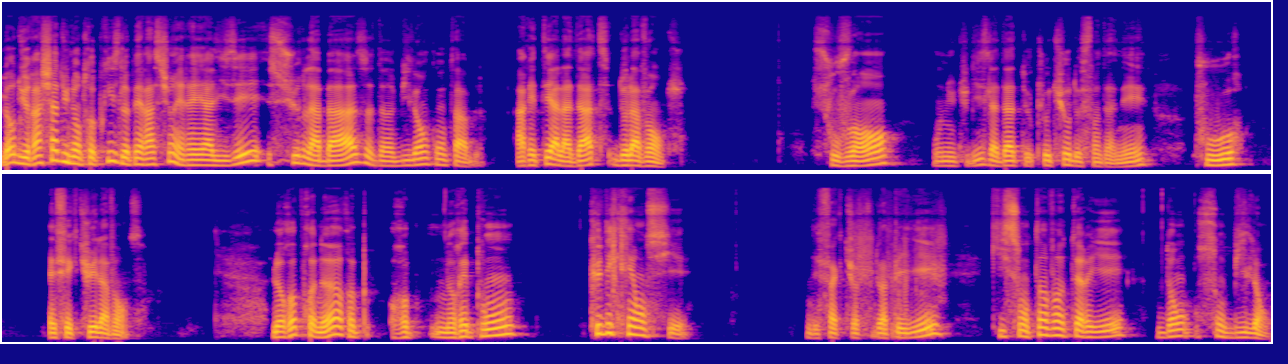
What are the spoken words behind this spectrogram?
Lors du rachat d'une entreprise, l'opération est réalisée sur la base d'un bilan comptable, arrêté à la date de la vente. Souvent, on utilise la date de clôture de fin d'année pour effectuer la vente. Le repreneur ne répond que des créanciers, des factures qu'il doit payer, qui sont inventariées dans son bilan,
